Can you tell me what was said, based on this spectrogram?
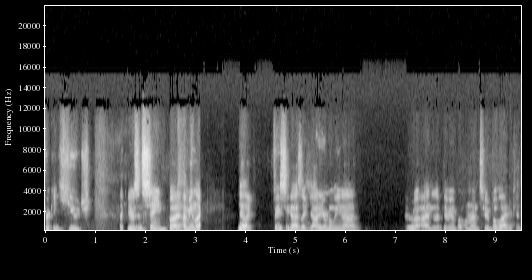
freaking huge, like it was insane. But Yeah. I mean, like yeah, like facing guys like Yadier Molina, who I ended up giving up a home run to, but like it,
